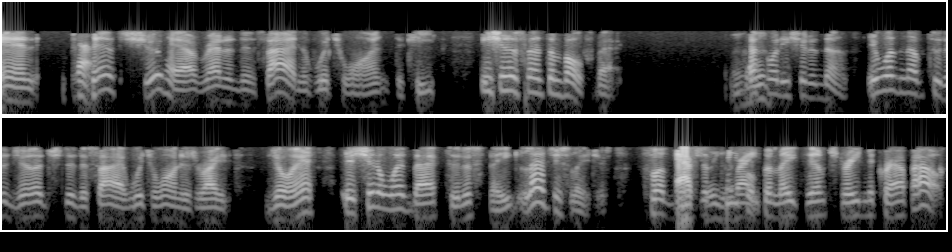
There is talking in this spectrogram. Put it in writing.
And Yeah. Pence should have, rather than deciding which one to keep, he should have sent them both back. Mhm. That's what he should have done. It wasn't up to the judge to decide which one is right, Joanne. It should have went back to the state legislatures for Actually, the people right. to make them straighten the crap out.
